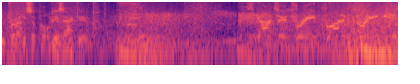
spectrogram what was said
Friendly drone support is active. Scar 2-3, flight of 3,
